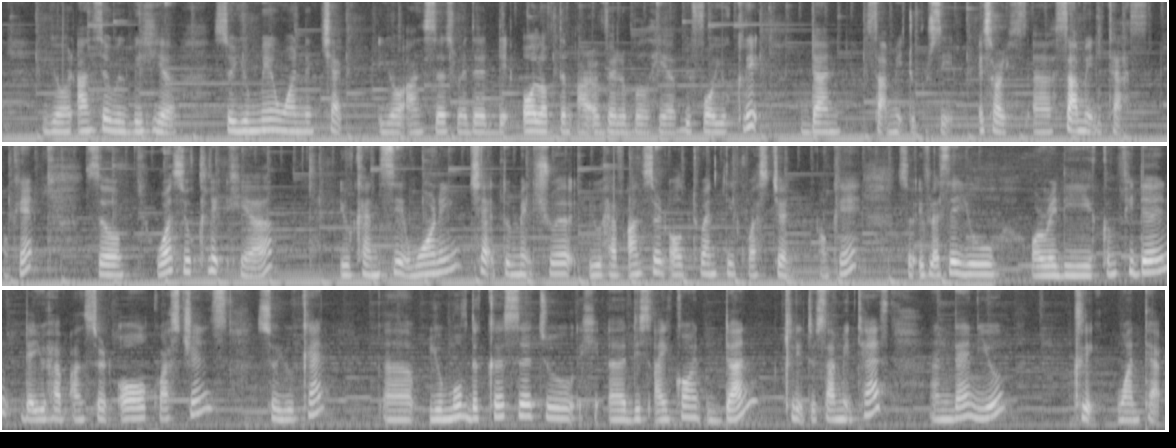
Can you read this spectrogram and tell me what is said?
your answer will be here. So you may want to check your answers whether they, all of them are available here. Before you click done submit to proceed. Eh, sorry uh, submit the test okay? So once you click here you can see a warning check to make sure you have answered all 20 questions okay? So if let's say you already confident that you have answered all questions so you can uh, you move the cursor to uh, this icon done click to submit test and then you click one tab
